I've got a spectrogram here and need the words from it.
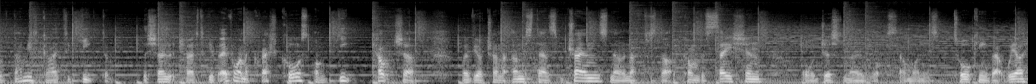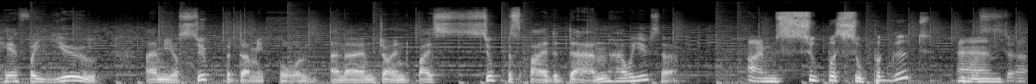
A Dummy's Guide to Geekdom, the show that tries to give everyone a crash course on geek culture, whether you're trying to understand some trends, know enough to start a conversation, or just know what someone is talking about. We are here for you. I am your super dummy Paul, and I am joined by Super Spider Dan. How are you, sir? I'm super, super good. And uh,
